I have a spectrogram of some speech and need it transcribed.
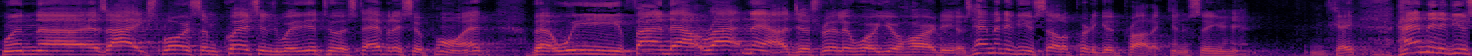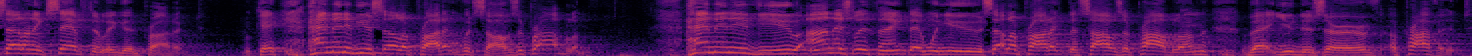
when, uh, as I explore some questions with you to establish a point, that we find out right now just really where your heart is. How many of you sell a pretty good product? Can I see your hand? Okay. How many of you sell an exceptionally good product? Okay. How many of you sell a product which solves a problem? How many of you honestly think that when you sell a product that solves a problem, that you deserve a profit?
